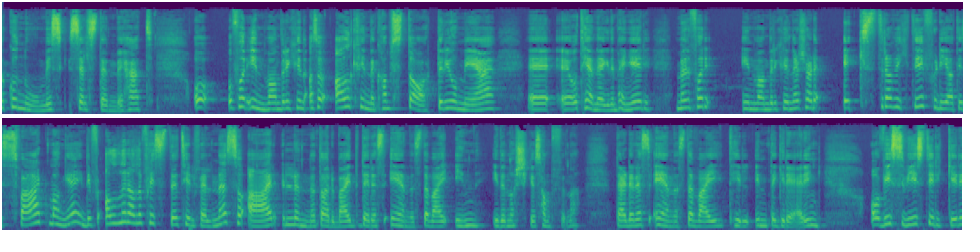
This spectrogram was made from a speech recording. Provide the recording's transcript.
Økonomisk selvstendighet. Og, og for innvandrerkvinner altså All kvinnekamp starter jo med eh, å tjene egne penger. Men for innvandrerkvinner så er det ekstra viktig fordi at i svært mange, i de aller, aller fleste tilfellene, så er lønnet arbeid deres eneste vei inn i det norske samfunnet. Det er deres eneste vei til integrering. Og hvis vi styrker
